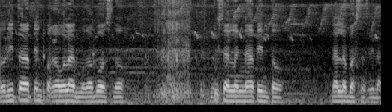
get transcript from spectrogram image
So dito natin pakawalan mga boss no. Buksan lang natin to. Lalabas na sila.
